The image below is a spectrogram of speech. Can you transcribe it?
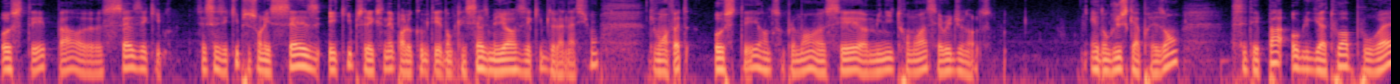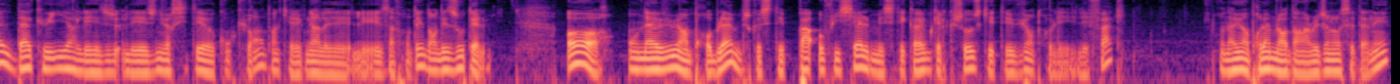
hosté par 16 équipes. Ces 16 équipes, ce sont les 16 équipes sélectionnées par le comité, donc les 16 meilleures équipes de la nation qui vont en fait hoster hein, tout simplement euh, ces euh, mini-tournois, ces regionals. Et donc jusqu'à présent, c'était pas obligatoire pour elles d'accueillir les, universités euh, concurrentes hein, qui allaient venir les, affronter dans des hôtels. Or, on a vu un problème, puisque c'était pas officiel, mais c'était quand même quelque chose qui était vu entre les, les facs. On a eu un problème lors d'un regional cette année.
